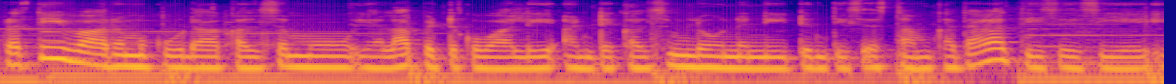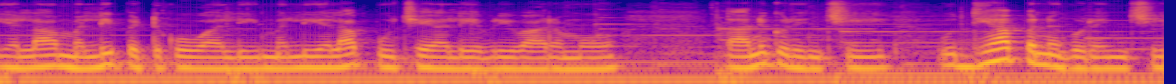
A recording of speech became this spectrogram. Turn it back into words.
ప్రతి వారం కూడా కలసము ఎలా పెట్టుకోవాలి అంటే కలసంలో ఉన్న నీటిని తీసేస్తాం కదా తీసేసి ఎలా మళ్ళీ పెట్టుకోవాలి మళ్ళీ ఎలా పూజ చేయాలి ఎవ్రీ వారము. దాని గురించి ఉద్యాపన గురించి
